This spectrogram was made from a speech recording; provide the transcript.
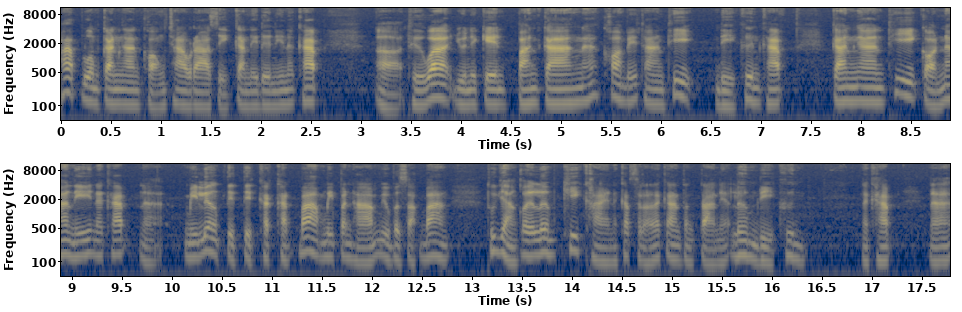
ภาพรวมการงานของชาวราศีกันในเดือนนี้นะครับ ถือว่าอยู่ในเกณฑ์ปานกลางนะข้อไปทางที่ดีขึ้นครับ การงานที่ก่อนหน้านี้นะครับนะมีเรื่องติดติดขัดขัดบ้าง มีปัญหามีอุปสรรคบ้าง ทุกอย่างก็จะเริ่มคลี่คลายนะครับสถานการณ์ต่างๆเนี่ยเริ่มดีขึ้นนะครับนะ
